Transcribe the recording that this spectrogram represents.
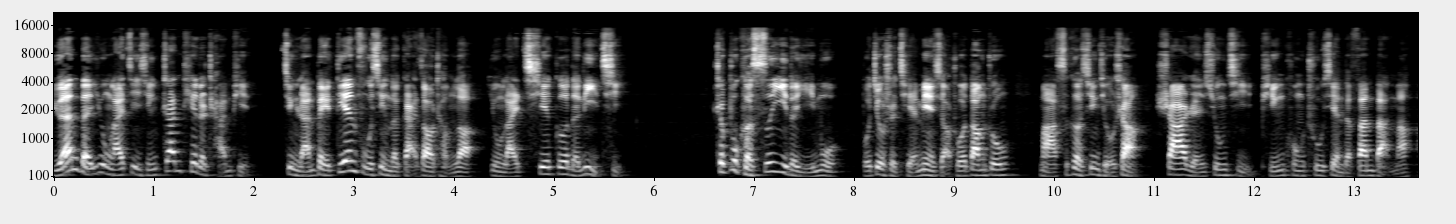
原本用来进行粘贴的产品，竟然被颠覆性的改造成了用来切割的利器。这不可思议的一幕，不就是前面小说当中马斯克星球上杀人凶器凭空出现的翻版吗？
